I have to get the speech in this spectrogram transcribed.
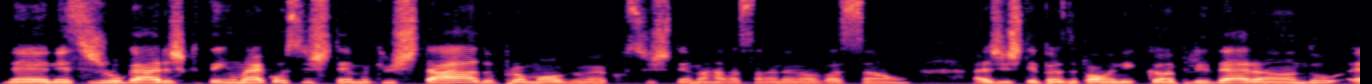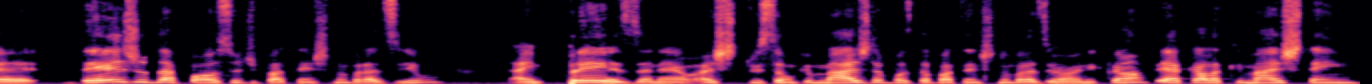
né, nesses lugares que tem um ecossistema, que o Estado promove um ecossistema relacionado à inovação, a gente tem, por exemplo, a Unicamp liderando, é, desde o depósito de patente no Brasil, a empresa, né, a instituição que mais deposita patente no Brasil é a Unicamp, é aquela que mais tem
